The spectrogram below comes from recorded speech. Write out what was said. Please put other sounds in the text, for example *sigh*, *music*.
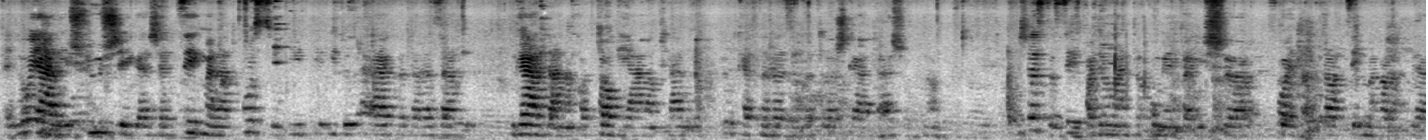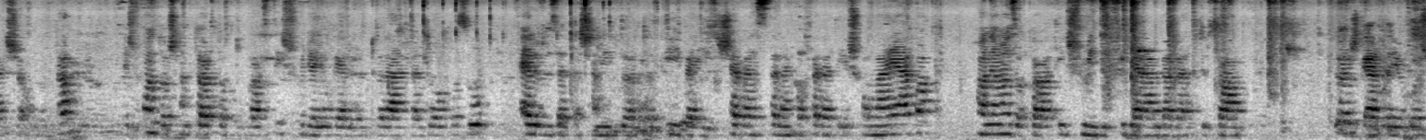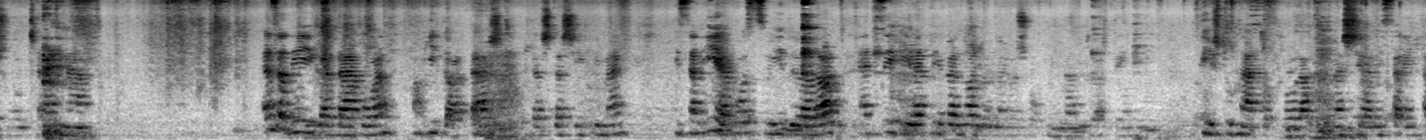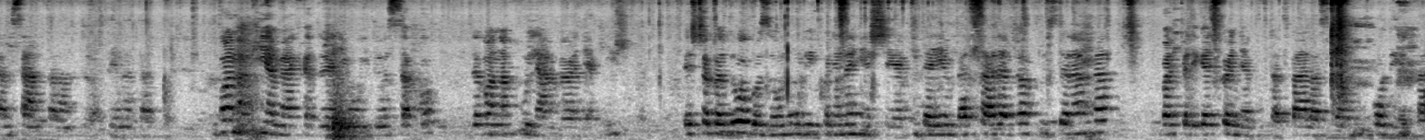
egy lojális, hűséges, egy cégmenet hosszú id- időre elkötelezett gárdának a tagjának lenni. Őket nevezzük a törzsgárdásoknak. És ezt a szép hagyományt a Kométa is folytatta a cég megalakulása óta, és fontosnak tartottuk azt is, hogy a jog előttől átvett dolgozók előzetesen itt töltött éveit se vesztenek a feledés homályába, hanem azokat is mindig figyelembe vettük a törzsgárda jogosultságnál. Ez a díj igazából a kitartást testesíti meg, hiszen ilyen hosszú idő alatt egy cég életében nagyon-nagyon sok minden történik. Ti is tudnátok róla mesélni szerintem számtalan történetet. Vannak kiemelkedően jó időszakok, de vannak hullámvölgyek is, és csak a dolgozó múlik, hogy a nehézségek idején beszáll ebbe a küzdelembe, vagy pedig egy könnyebb utat választ a odébb.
